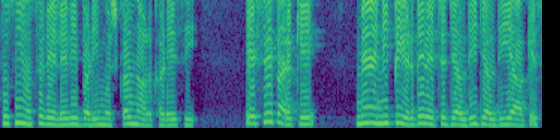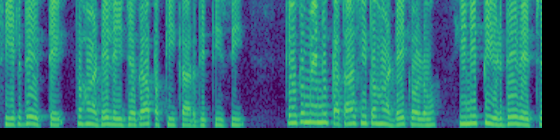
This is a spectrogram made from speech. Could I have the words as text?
ਤੁਸੀਂ ਉਸ ਵੇਲੇ ਵੀ ਬੜੀ ਮੁਸ਼ਕਲ ਨਾਲ ਖੜੇ ਸੀ। ਇਸੇ ਕਰਕੇ ਮੈਂ ਇੰਨੀ ਭੀੜ ਦੇ ਵਿੱਚ ਜਲਦੀ-ਜਲਦੀ ਆ ਕੇ ਸੀਟ ਦੇ ਉੱਤੇ ਤੁਹਾਡੇ ਲਈ ਜਗ੍ਹਾ ਪੱਕੀ ਕਰ ਦਿੱਤੀ ਸੀ। ਕਿਉਂਕਿ ਮੈਨੂੰ ਪਤਾ ਸੀ ਤੁਹਾਡੇ ਕੋਲੋਂ ਇੰਨੀ ਭੀੜ ਦੇ ਵਿੱਚ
